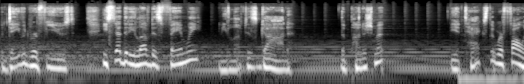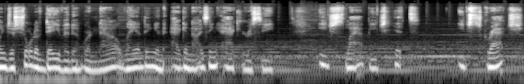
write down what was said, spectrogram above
But David refused. He said that he loved his family and he loved his God. The punishment? The attacks that were falling just short of David were now landing in agonizing accuracy. Each slap, each hit, each scratch,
